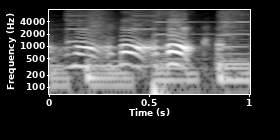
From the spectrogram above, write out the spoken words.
うん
